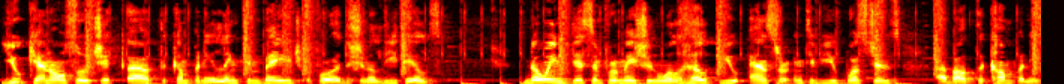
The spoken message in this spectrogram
You can also check out the company LinkedIn page for additional details. Knowing this information will help you answer interview questions about the company.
